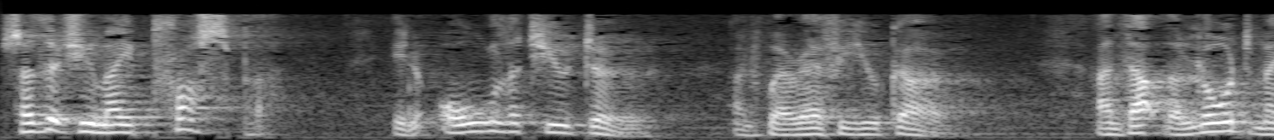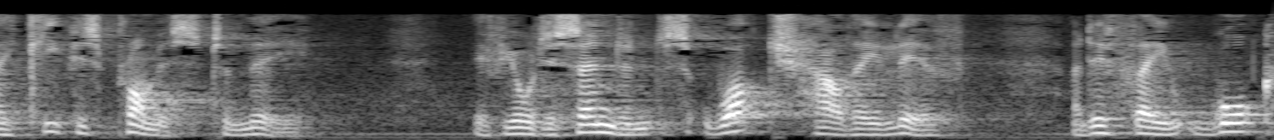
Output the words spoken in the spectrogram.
so that you may prosper in all that you do and wherever you go, and that the Lord may keep his promise to me. If your descendants watch how they live, and if they walk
